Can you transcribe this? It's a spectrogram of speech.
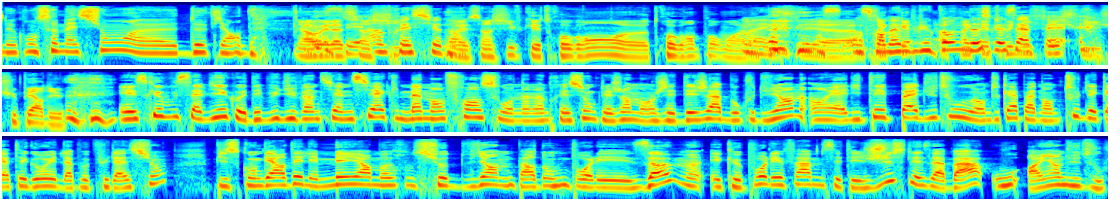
de consommation euh, de viande. Ah ouais, C'est impressionnant. ouais, c'est un chiffre qui est trop grand, euh, trop grand pour moi. là. Ouais. C'est, On s- euh, on se rend même plus compte de ce que ça fait. Je suis, je suis perdu. Et est-ce que vous saviez qu'au début du XXe siècle, même en France où on a l'impression que les gens mangeaient déjà beaucoup de viande, en réalité pas du tout, en tout cas pas dans toutes les catégories de la population, puisqu'on gardait les meilleurs morceaux de viande pardon, pour les hommes et que pour les femmes c'était juste les abats ou rien du tout.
